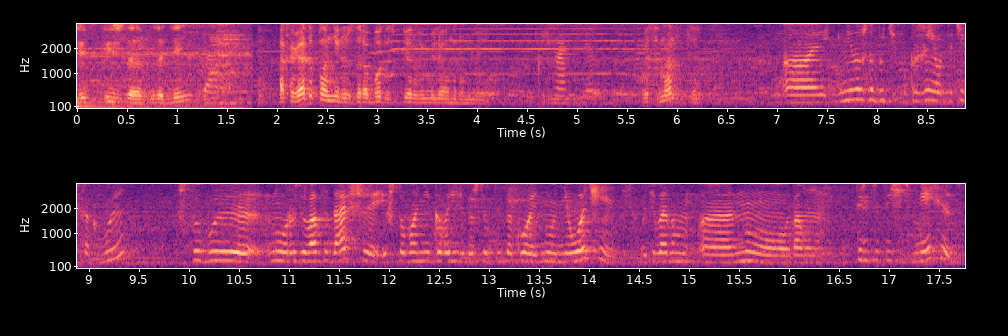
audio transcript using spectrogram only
30 тысяч за, за день? Да. А когда ты планируешь заработать первый миллион рублей? 18 лет. 18? А, Мне нужно быть в окружении вот таких, как вы, чтобы, ну, развиваться дальше, и чтобы они говорили то, что ты такой, ну, не очень, у тебя там, э, ну, там, 30 тысяч в месяц,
